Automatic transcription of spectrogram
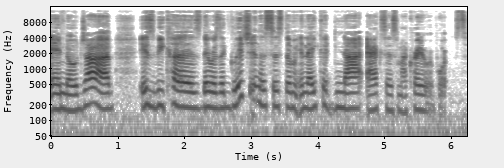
and no job is because there was a glitch in the system and they could not access my credit reports.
